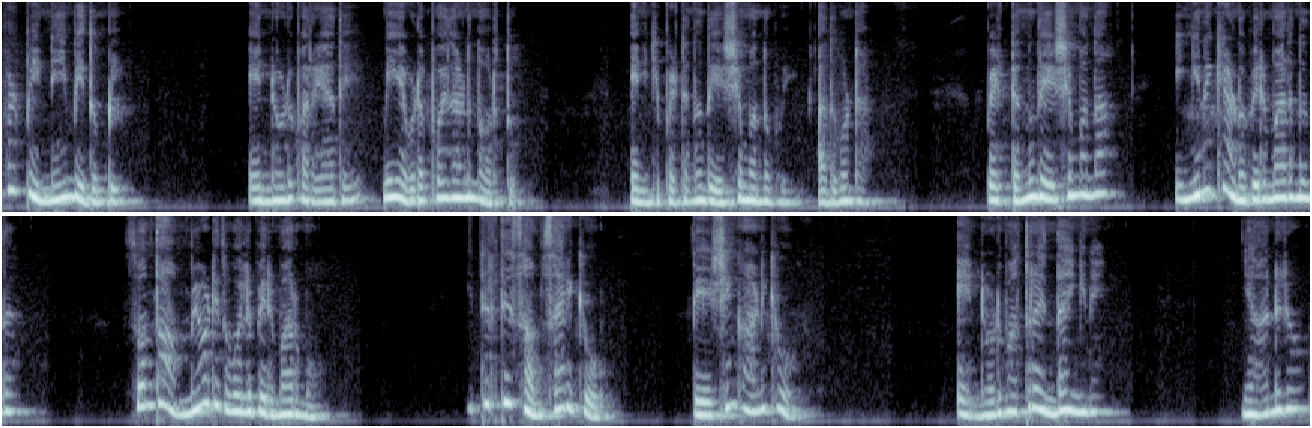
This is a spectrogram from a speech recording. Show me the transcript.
അവൾ പിന്നെയും വിതുമ്പി. എന്നോട് പറയാതെ നീ എവിടെ പോയതാണെന്ന് ഓർത്തു. എനിക്ക് പെട്ടെന്ന് ദേഷ്യം വന്നുപോയി. അതുകൊണ്ടാ. പെട്ടെന്ന് ദേഷ്യം വന്നാ ഇങ്ങനെയൊക്കെയാണോ പെരുമാറുന്നത്? സ്വന്തം അമ്മയോട് ഇതുപോലെ പെരുമാറുമോ? ഇത്തരത്തിൽ സംസാരിക്കുവോ? ദേഷ്യം കാണിക്കുമോ എന്നോട് മാത്രം എന്താ ഇങ്ങനെ? ഞാനൊരു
